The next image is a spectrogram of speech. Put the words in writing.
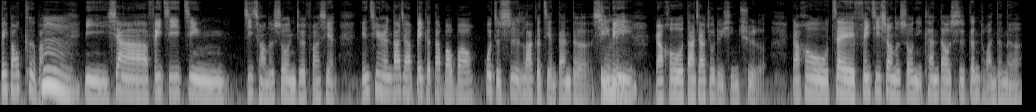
背包客吧？嗯，你下飞机进机场的时候，你就会发现，年轻人大家背个大包包，或者是拉个简单的行李，行李然后大家就旅行去了。然后在飞机上的时候，你看到是跟团的呢。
